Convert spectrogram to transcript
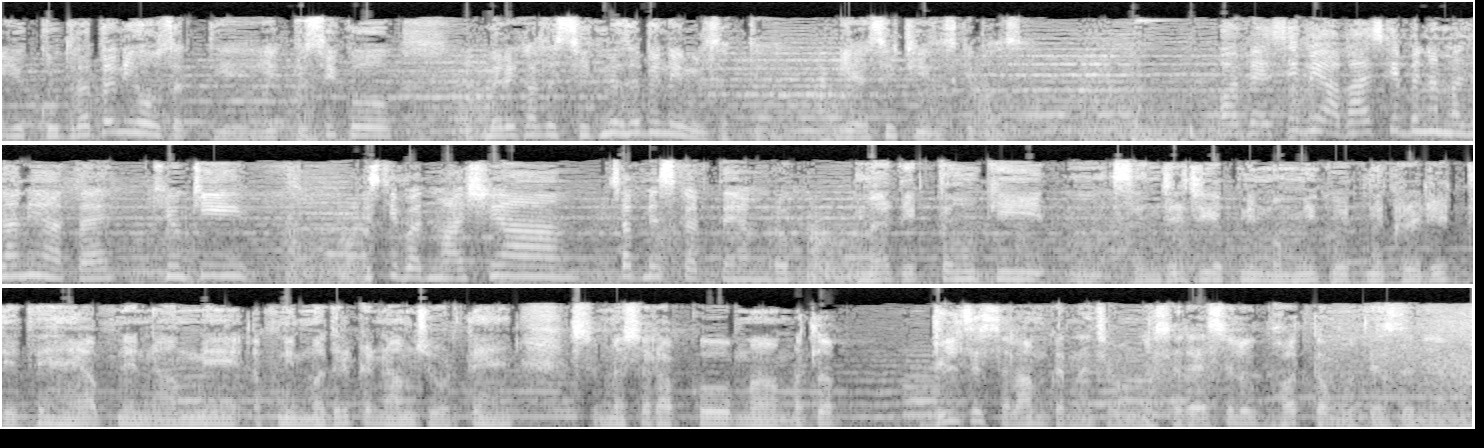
ये कुदरत नहीं हो सकती है। ये किसी को मेरे ख्याल से सीखने से भी नहीं मिल सकती। ये ऐसी चीज़ इसके पास है। और वैसे भी आवाज़ के बिना मज़ा नहीं आता है क्योंकि इसकी बदमाशियाँ सब मिस करते हैं हम लोग। मैं देखता हूँ कि संजय जी अपनी मम्मी को इतना क्रेडिट देते हैं अपने नाम में अपनी मदर का नाम जोड़ते हैं। सो मैं सर आपको मतलब दिल से सलाम करना चाहूँगा सर। ऐसे लोग बहुत कम होते हैं इस दुनिया में।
